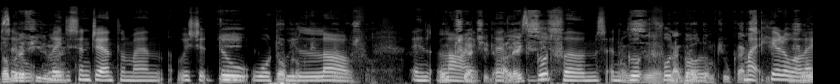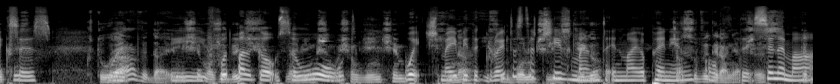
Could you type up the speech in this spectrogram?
So, ladies and gentlemen, we should do what we love in life. That is good films and good football. My hero Alexis która wydaje mi się może football być goes największym osiągnięciem which may be the greatest achievement in my opinion of the cinema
